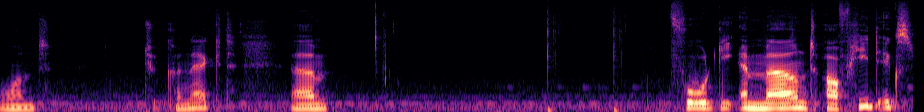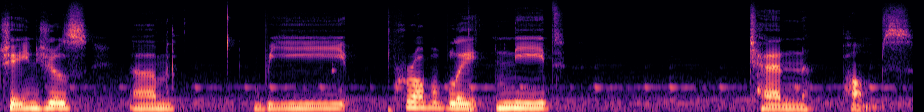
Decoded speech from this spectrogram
want to connect. Um, for the amount of heat exchangers, um, we probably need 10 pumps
